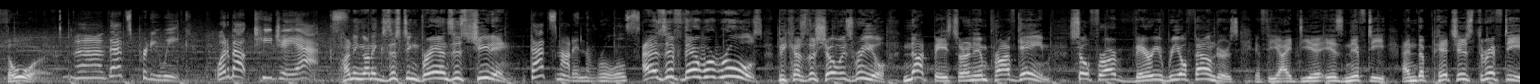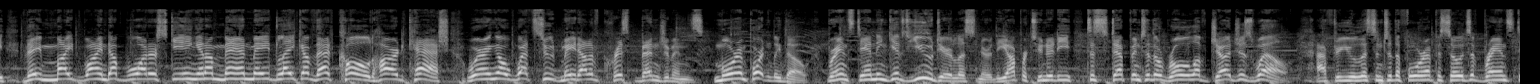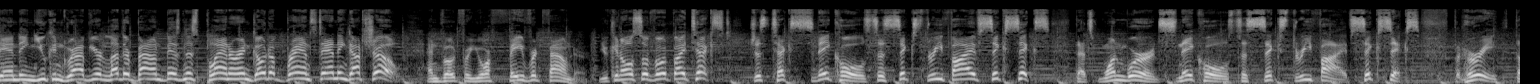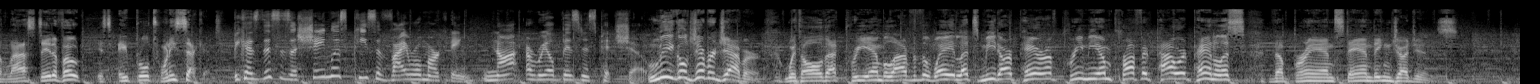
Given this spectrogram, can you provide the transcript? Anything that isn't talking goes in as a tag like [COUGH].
Thor. Uh, that's pretty weak. What about TJX? Hunting on existing brands is cheating. That's not in the rules. As if there were rules, because the show is real, not based on an improv game. So, for our very real founders, if the idea is nifty and the pitch is thrifty, they might wind up water skiing in a man made lake of that cold, hard cash, wearing a wetsuit made out of crisp Benjamins. More importantly, though, Brand Standing gives you, dear listener, the opportunity to step into the role of judge as well. After you listen to the four episodes of Brand Standing, you can grab your leather bound business planner and go to brandstanding.show and vote for your favorite founder. You can also vote by text. Just text snakeholes to 63566. That's one word, snakeholes to 63566. But hurry, the last day to vote is April 22nd. Because this is a shameless piece of viral marketing, not a real business pitch show. Legal jibber jabber. With all that preamble out of the way, let's meet our pair of premium profit powered panelists, the brand standing judges.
